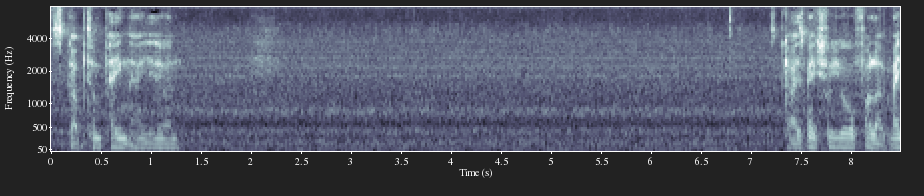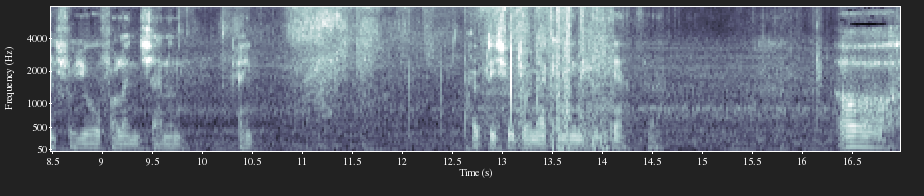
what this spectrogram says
Sculpting Paint, how you doing? Guys, make sure you all follow. Make sure you're all following Shannon. Okay. Hopefully she'll join our community. Yeah. So. Oh.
